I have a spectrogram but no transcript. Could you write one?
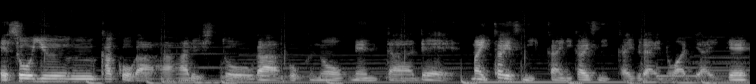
えそういう過去がある人が僕のメンターで、まあ、1ヶ月に1回、2ヶ月に1回ぐらいの割合で、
